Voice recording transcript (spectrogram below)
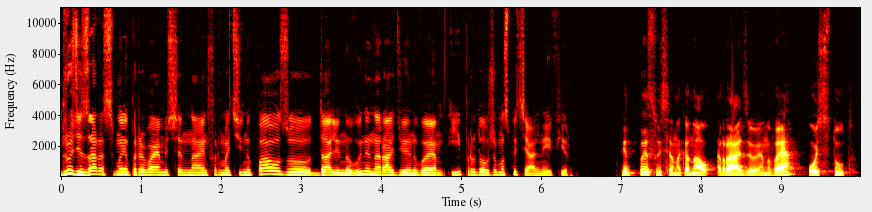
Друзі, зараз ми перериваємося на інформаційну паузу. Далі новини на радіо НВ і продовжимо спеціальний ефір. Підписуйся на канал Радіо НВ ось тут.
